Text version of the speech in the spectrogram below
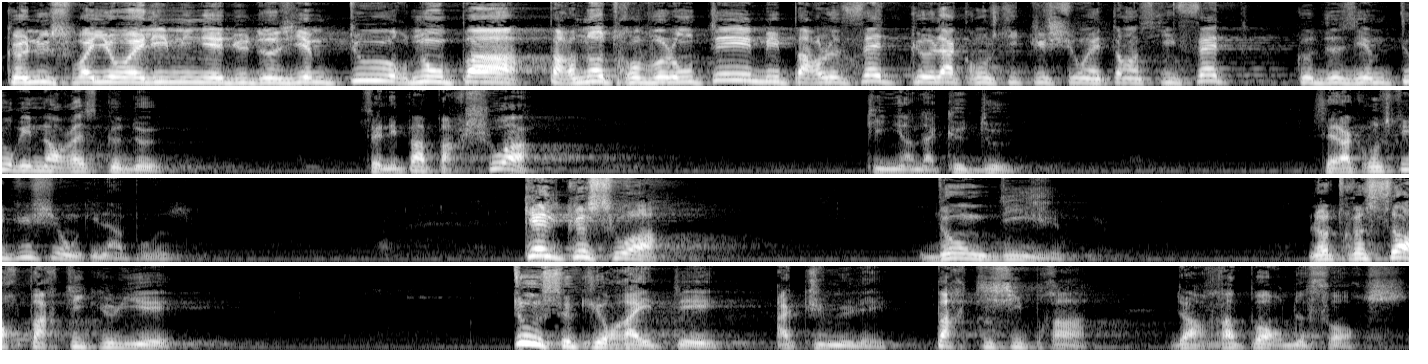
que nous soyons éliminés du deuxième tour, non pas par notre volonté, mais par le fait que la Constitution est ainsi faite qu'au deuxième tour, il n'en reste que deux. Ce n'est pas par choix qu'il n'y en a que deux. C'est la Constitution qui l'impose. Quel que soit, donc dis-je, notre sort particulier, tout ce qui aura été accumulé participera d'un rapport de force,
